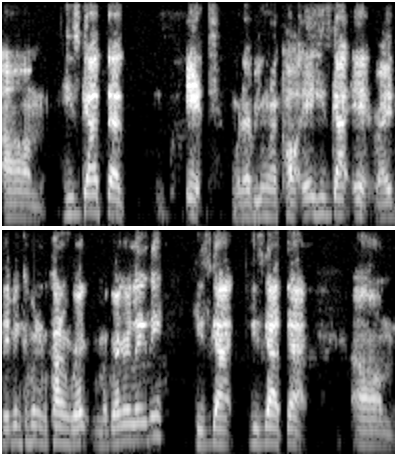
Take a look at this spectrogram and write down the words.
Um, he's got that it, whatever you want to call it. He's got it, right? They've been comparing to Conor McGregor lately. He's got he's got that. Um,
